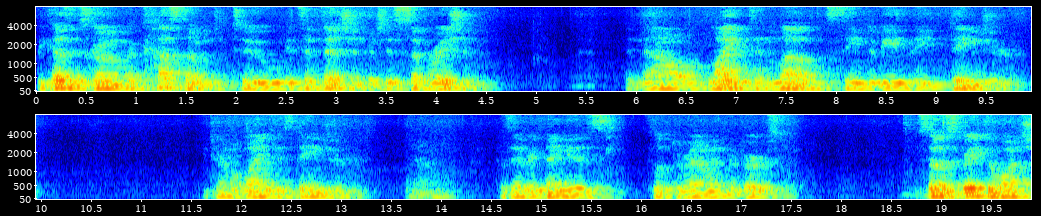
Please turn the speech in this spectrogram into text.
because it's grown accustomed to its invention, which is separation. And now light and love seem to be the danger. Eternal life is danger now, because everything is flipped around and reversed. So it's great to watch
